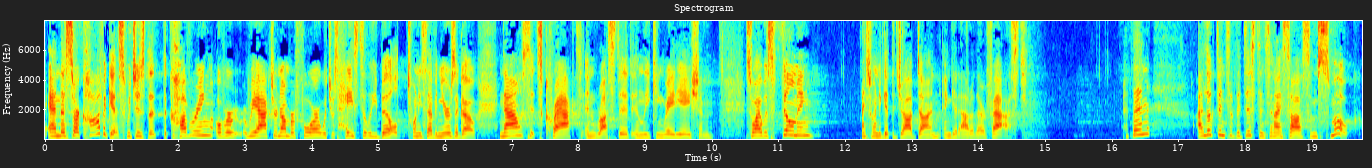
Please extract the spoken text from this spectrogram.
And the sarcophagus, which is the, the covering over reactor number four, which was hastily built 27 years ago, now sits cracked and rusted and leaking radiation. So I was filming. I just wanted to get the job done and get out of there fast. And then I looked into the distance and I saw some smoke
